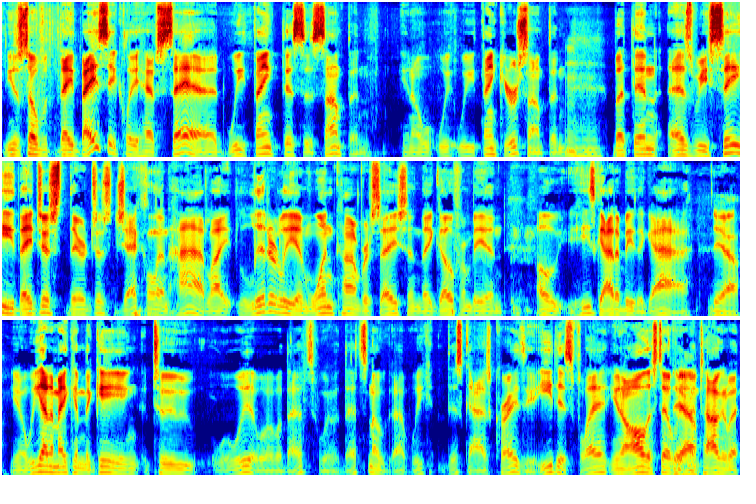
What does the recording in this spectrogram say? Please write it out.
You know, so they basically have said, "We think this is something." You know, we, we think you're something, but then as we see, they just they're just Jekyll and Hyde. Like literally in one conversation, they go from being, "Oh, he's got to be the guy," Yeah. you know, we got to make him the king. To we, well, that's well, that's no. uh, We this guy's crazy. Eat his flesh. You know, all the stuff we've been talking about.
